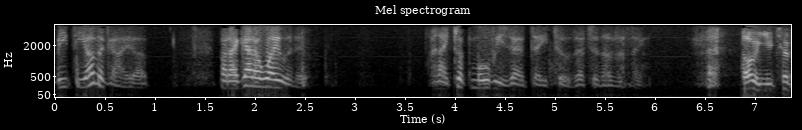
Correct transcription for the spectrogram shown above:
beat the other guy up. But I got away with it. And I took movies that day too. That's another thing. Oh, you took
